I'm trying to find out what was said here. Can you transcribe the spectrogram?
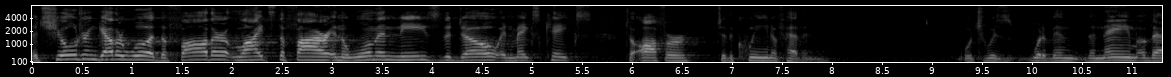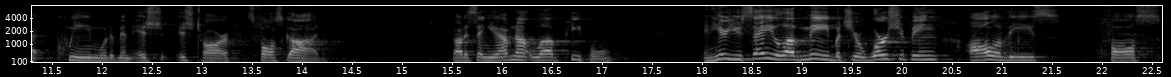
The children gather wood, the father lights the fire, and the woman kneads the dough and makes cakes to offer to the queen of heaven, which was, would have been the name of that queen, would have been Ish, Ishtar, it's false God. God is saying, You have not loved people. And here you say you love me, but you're worshiping all of these false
